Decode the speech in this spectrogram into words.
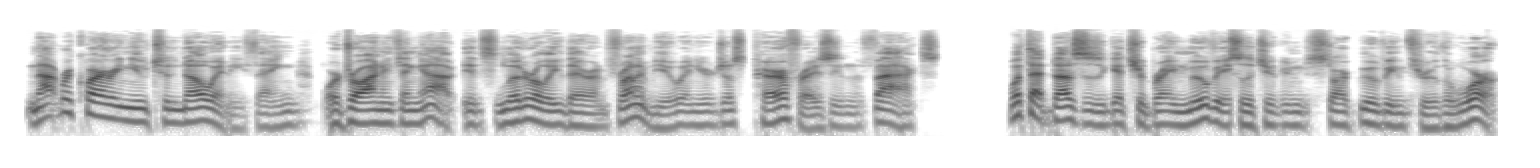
not requiring you to know anything or draw anything out. It's literally there in front of you, and you're just paraphrasing the facts. What that does is it gets your brain moving so that you can start moving through the work.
